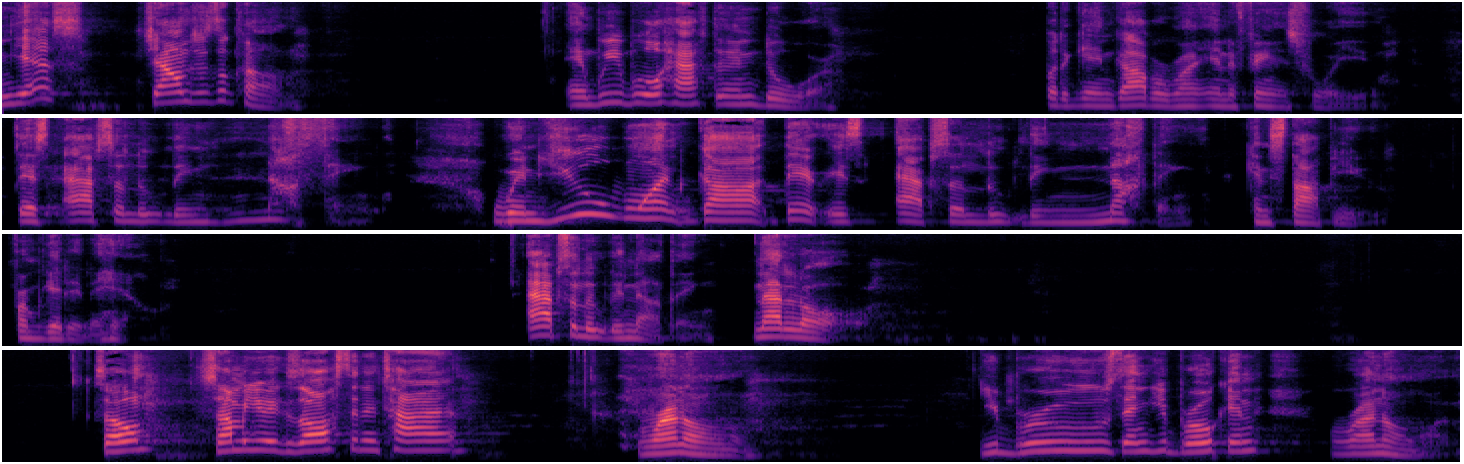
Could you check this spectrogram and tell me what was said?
And yes, challenges will come. And we will have to endure. But again, God will run interference for you. There's absolutely nothing. When you want God, there is absolutely nothing can stop you from getting to him. Absolutely nothing. Not at all. So, some of you exhausted and tired, run on. You bruised and you broken, run on.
